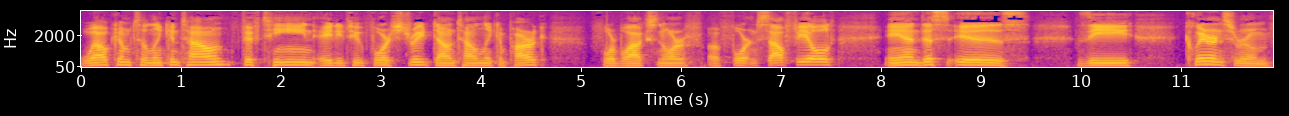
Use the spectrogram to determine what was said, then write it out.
Welcome to Lincoln Towne, 1582 Fort Street, downtown Lincoln Park, four blocks north of Fort and Southfield. And this is the clearance room.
